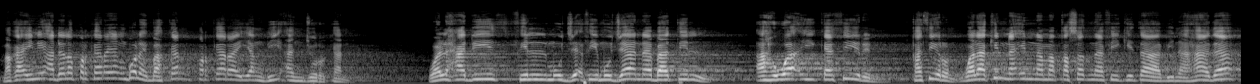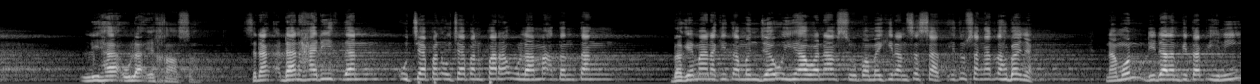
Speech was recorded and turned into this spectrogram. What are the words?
Maka ini adalah perkara yang boleh bahkan perkara yang dianjurkan. Wal hadis fil muja fi mujanabatil ahwa'i kathirin kathirun walakinna inna ma qasadna fi kitabina hada liha ula'i khasa. Sedang dan hadis dan ucapan-ucapan para ulama tentang bagaimana kita menjauhi hawa nafsu, pemikiran sesat itu sangatlah banyak. Namun di dalam kitab ini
